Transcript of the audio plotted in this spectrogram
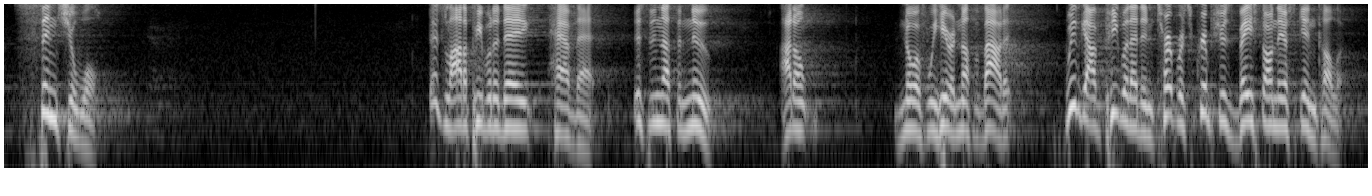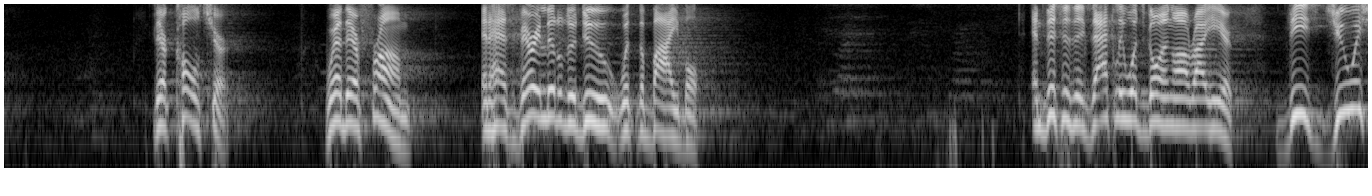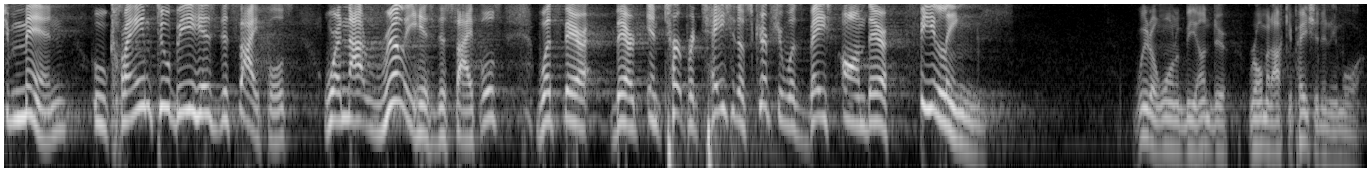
Sensual. There's a lot of people today have that. This is nothing new. I don't know if we hear enough about it. We've got people that interpret scriptures based on their skin color, their culture, where they're from, and it has very little to do with the Bible. And this is exactly what's going on right here. These Jewish men who claim to be his disciples were not really his disciples. What their, their interpretation of scripture was based on their feelings. We don't want to be under Roman occupation anymore.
